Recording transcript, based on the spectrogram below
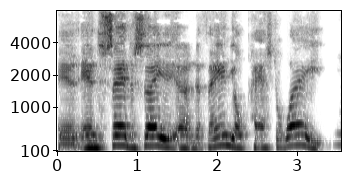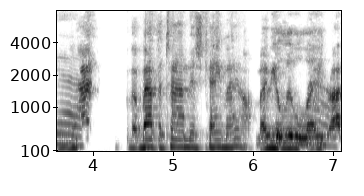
and and sad to say, uh, Nathaniel passed away Yeah. right about the time this came out, maybe a little later. I,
